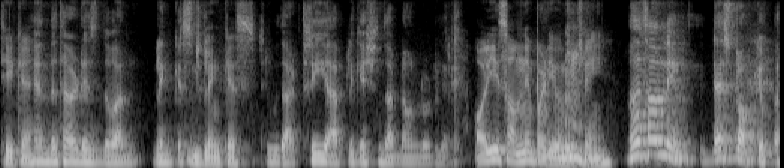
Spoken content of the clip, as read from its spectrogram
ٹھیک ہے۔ And the third is the one Blinkist Blinkist do that three applications آپ ڈاؤن لوڈ کریں۔ اور یہ سامنے پڑی ہونی چاہیے۔ ہاں سامنے ڈیسک ٹاپ کے اوپر۔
